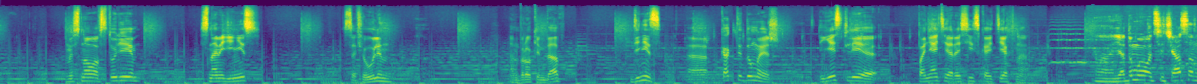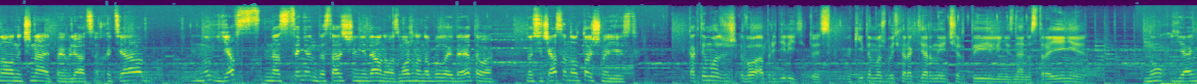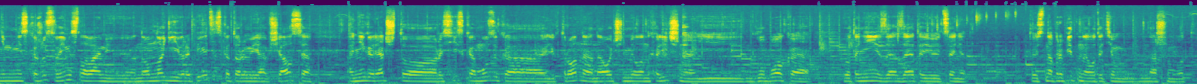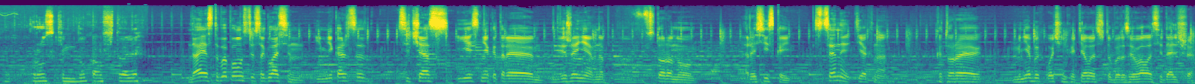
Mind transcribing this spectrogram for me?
Мы снова в студии. С нами Денис, Софиулин, Unbroken Dub. Денис, э, как ты думаешь, есть ли понятие российская техно? А, Я думаю, вот сейчас оно начинает появляться. Хотя, ну, я в- на сцене достаточно недавно. Возможно, оно было и до этого. Но сейчас оно точно есть. Как ты можешь его определить? То есть какие-то, может быть, характерные черты или, не знаю, настроения? Ну, я не, не скажу своими словами, но многие европейцы, с которыми я общался, они говорят, что российская музыка электронная, она очень меланхоличная и глубокая. Вот они за, за это ее и ценят. То есть она пропитана вот этим нашим вот русским духом, что ли. Да, я с тобой полностью согласен. И мне кажется, сейчас есть некоторое движение в, в сторону российской сцены техно, которая мне бы очень хотелось, чтобы развивалась и дальше.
